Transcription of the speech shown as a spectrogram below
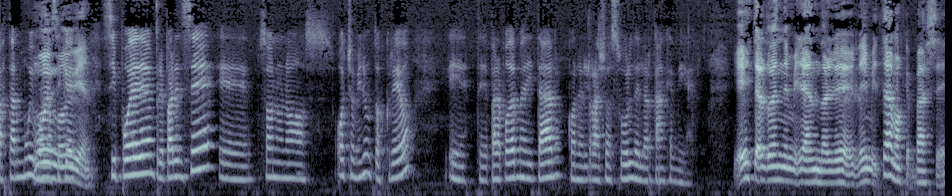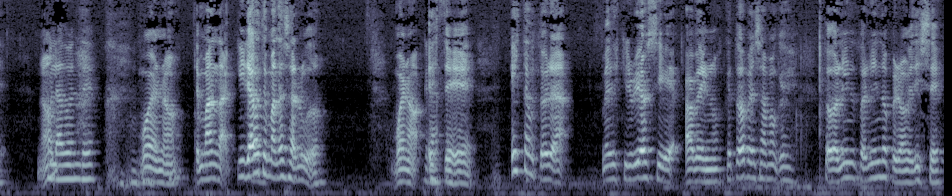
va a estar muy así muy que bien. Si pueden, prepárense. eh, son unos ocho minutos, creo, este, para poder meditar con el rayo azul del Arcángel Miguel. Y ahí está el duende mirándole, le invitamos que pase. ¿no? Hola, duende. Bueno, te manda, Kirao te manda saludos. Bueno, Gracias. este, esta autora me describió así a Venus, que todos pensamos que es todo lindo, todo lindo, pero me dice,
